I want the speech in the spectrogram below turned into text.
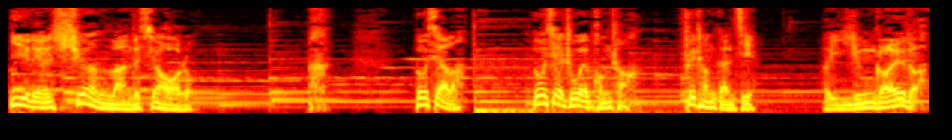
一脸绚烂的笑容。多谢了，多谢诸位捧场，非常感激。应该的，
